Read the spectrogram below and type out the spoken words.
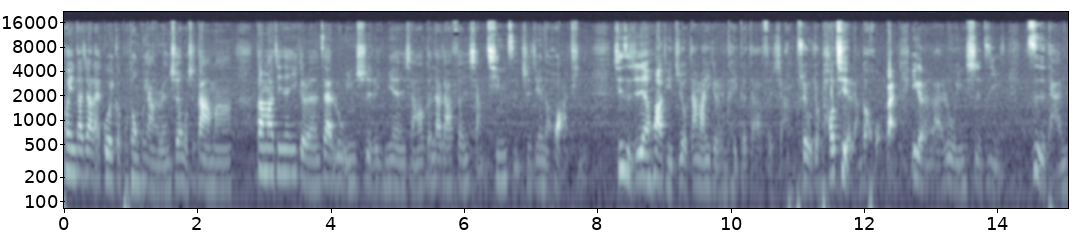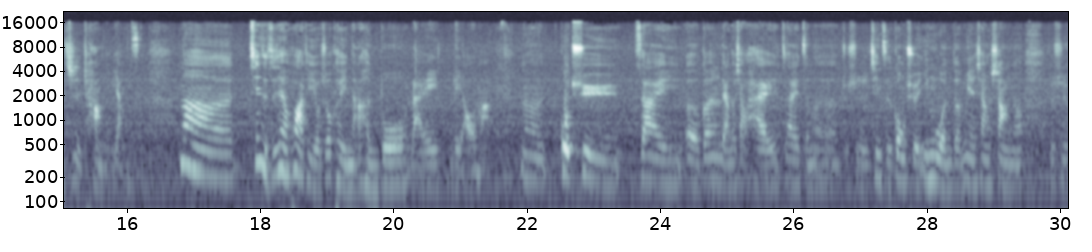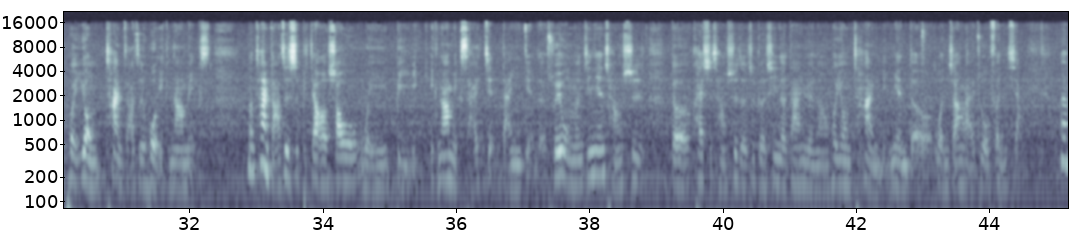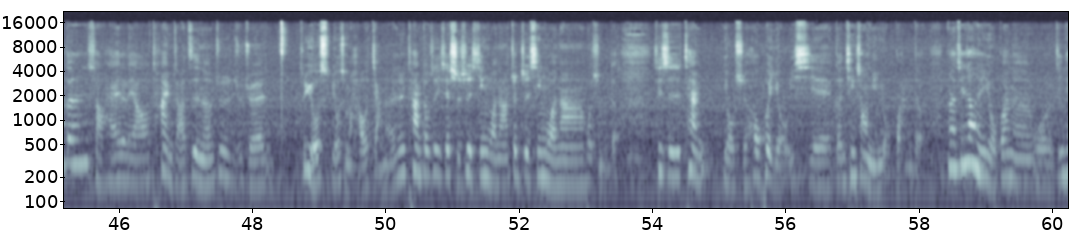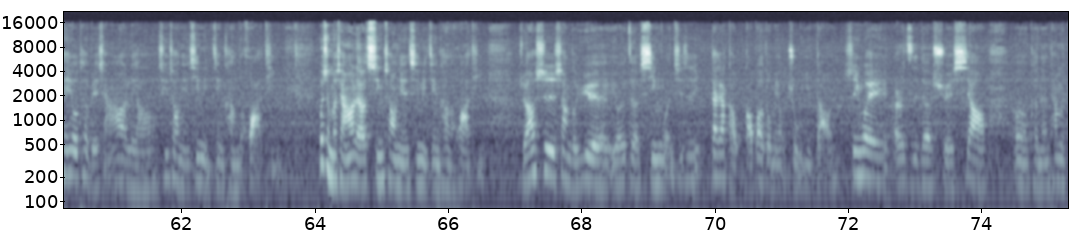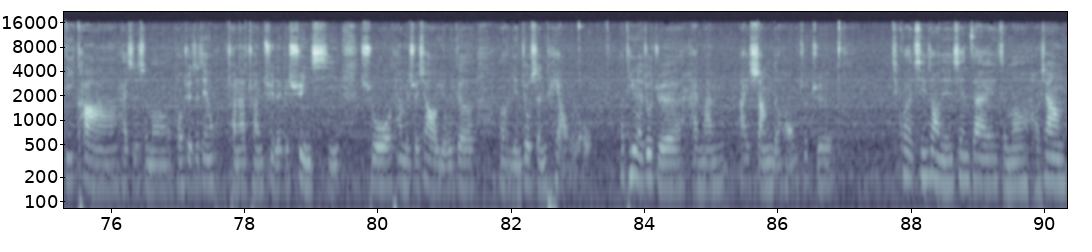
欢迎大家来过一个不痛不痒的人生。我是大妈，大妈今天一个人在录音室里面，想要跟大家分享亲子之间的话题。亲子之间的话题只有大妈一个人可以跟大家分享，所以我就抛弃了两个伙伴，一个人来录音室自己自弹自唱的样子。那亲子之间的话题有时候可以拿很多来聊嘛。那过去。在呃，跟两个小孩在怎么就是亲子共学英文的面向上呢，就是会用 Time 杂志或 Economics。那 Time 杂志是比较稍微比 Economics 还简单一点的，所以我们今天尝试的开始尝试的这个新的单元呢，会用 Time 里面的文章来做分享。那跟小孩聊 Time 杂志呢，就是就觉得。就有有什么好讲的？因为 Time 都是一些时事新闻啊、政治新闻啊或什么的。其实 Time 有时候会有一些跟青少年有关的。那青少年有关呢，我今天又特别想要聊青少年心理健康的话题。为什么想要聊青少年心理健康的话题？主要是上个月有一则新闻，其实大家搞搞不好都没有注意到，是因为儿子的学校。嗯，可能他们 D 卡啊，还是什么同学之间传来传去的一个讯息，说他们学校有一个呃研究生跳楼，他听了就觉得还蛮哀伤的吼，就觉得奇怪，青少年现在怎么好像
